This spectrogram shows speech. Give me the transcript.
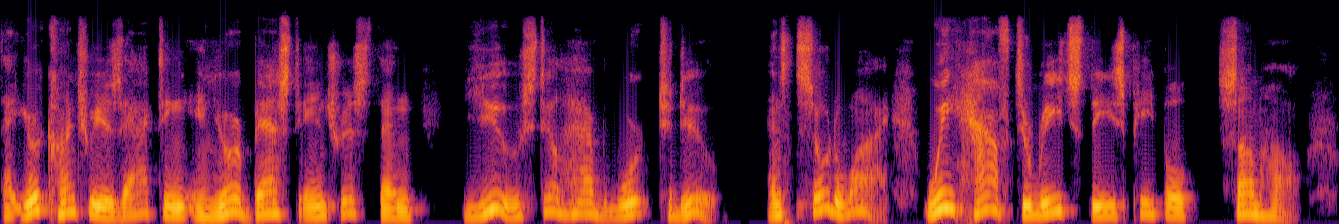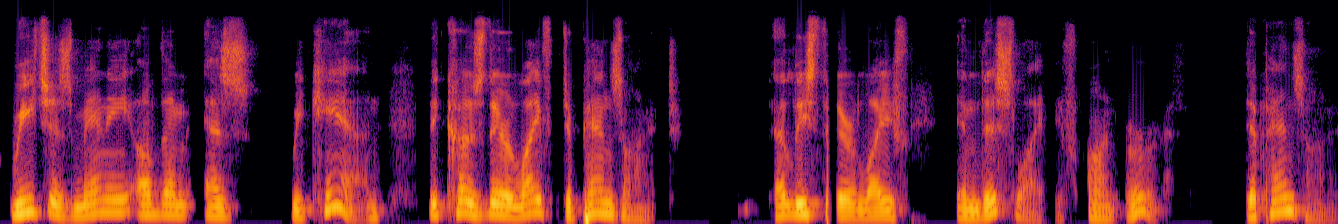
that your country is acting in your best interest, then you still have work to do. And so do I. We have to reach these people somehow, reach as many of them as we can, because their life depends on it. At least their life in this life on earth depends on it.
